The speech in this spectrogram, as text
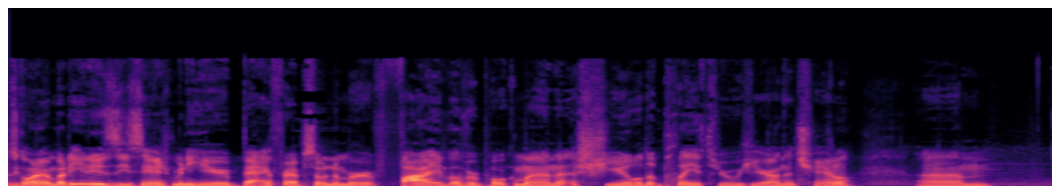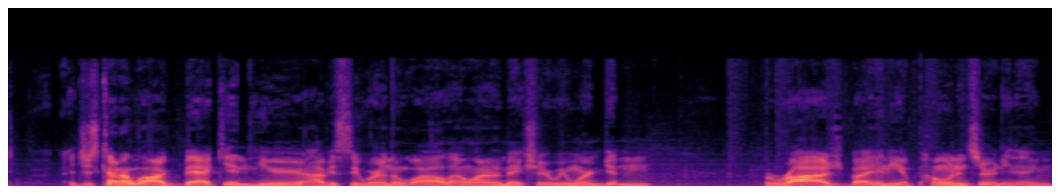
What's going on everybody? It is Sam Schmidty here, back for episode number 5 of our Pokemon Shield playthrough here on the channel. Um, I just kind of logged back in here. Obviously, we're in the wild. I wanted to make sure we weren't getting barraged by any opponents or anything.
